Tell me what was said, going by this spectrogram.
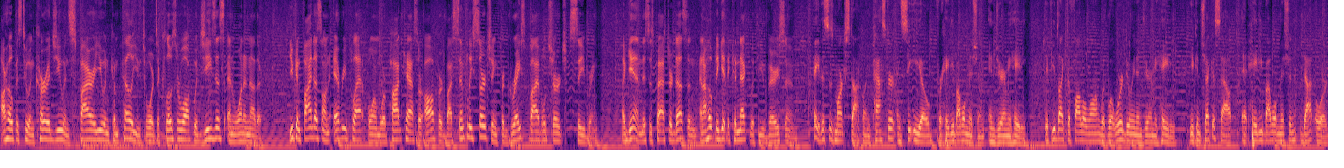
Our hope is to encourage you, inspire you, and compel you towards a closer walk with Jesus and one another. You can find us on every platform where podcasts are offered by simply searching for Grace Bible Church Sebring. Again, this is Pastor Dustin, and I hope to get to connect with you very soon. Hey, this is Mark Stockland, pastor and CEO for Haiti Bible Mission in Jérémie, Haiti. If you'd like to follow along with what we're doing in Jérémie, Haiti, you can check us out at HaitiBibleMission.org.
